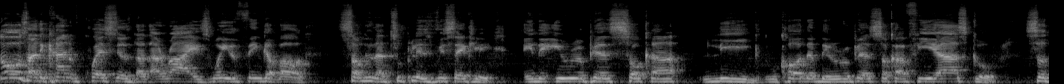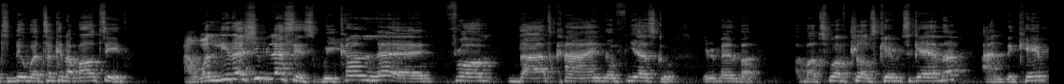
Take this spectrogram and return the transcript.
Those are the kind of questions that arise when you think about something that took place recently in the European Soccer League. We call them the European Soccer Fiasco. So today we're talking about it and what leadership lessons we can learn from that kind of fiasco. Remember, about 12 clubs came together and they came,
